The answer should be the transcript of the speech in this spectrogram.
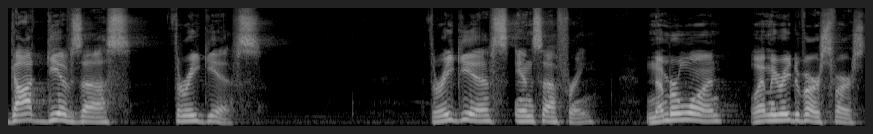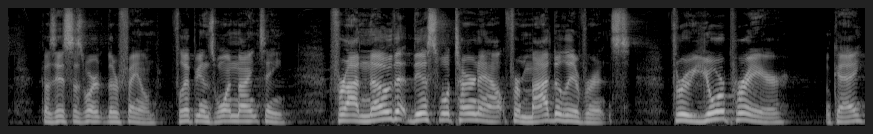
God gives us three gifts. Three gifts in suffering. Number one, let me read the verse first, because this is where they're found. Philippians 1:19. For I know that this will turn out for my deliverance through your prayer, okay,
